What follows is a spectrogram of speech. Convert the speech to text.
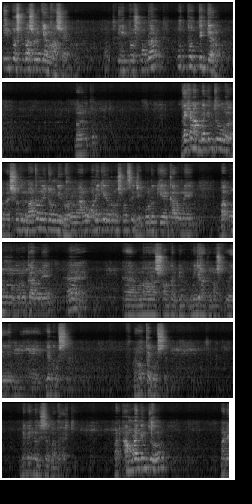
এই প্রশ্নটা আসলে কেন আসে এখন? এই প্রশ্নটার উৎপত্তি কেন? বলেন তো। দেখেন, আমরা কিন্তু শুধু নট অনলি টঙ্গির ঘটনা, আরও অনেক এরকম শুনছি যে পরকীয়ার কারণে বা অন্য কোনো কারণে হ্যাঁ মা সন্তানকে নিজের হাতে নষ্ট ইয়ে করছে, হত্যা করছে, বিভিন্ন কিছুর ভাবে আর কি। বাট আমরা কিন্তু মানে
